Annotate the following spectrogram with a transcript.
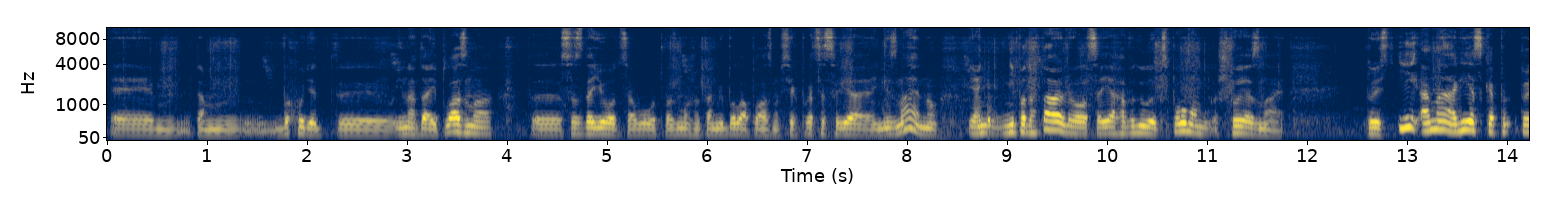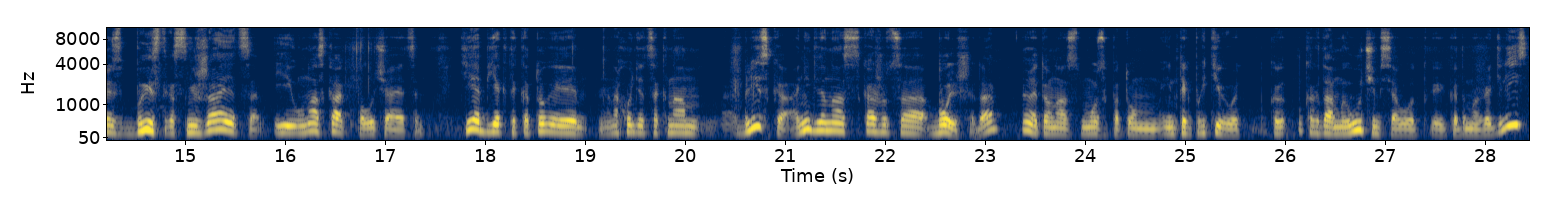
э, там выходит э, иногда и плазма э, создается, вот, возможно, там и была плазма. Всех процессов я не знаю, но я не подготавливался, я говорю экспромом, что я знаю. То есть, и она резко, то есть быстро снижается, и у нас как получается? Те объекты, которые находятся к нам близко, они для нас кажутся больше, да? Ну, это у нас мозг потом интерпретирует, когда мы учимся, вот, когда мы родились,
